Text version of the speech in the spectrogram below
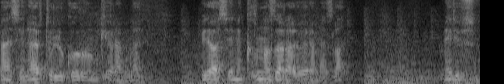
Ben seni her türlü korurum Kerem'den. Bir daha senin kılına zarar veremez lan. Ne diyorsun?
